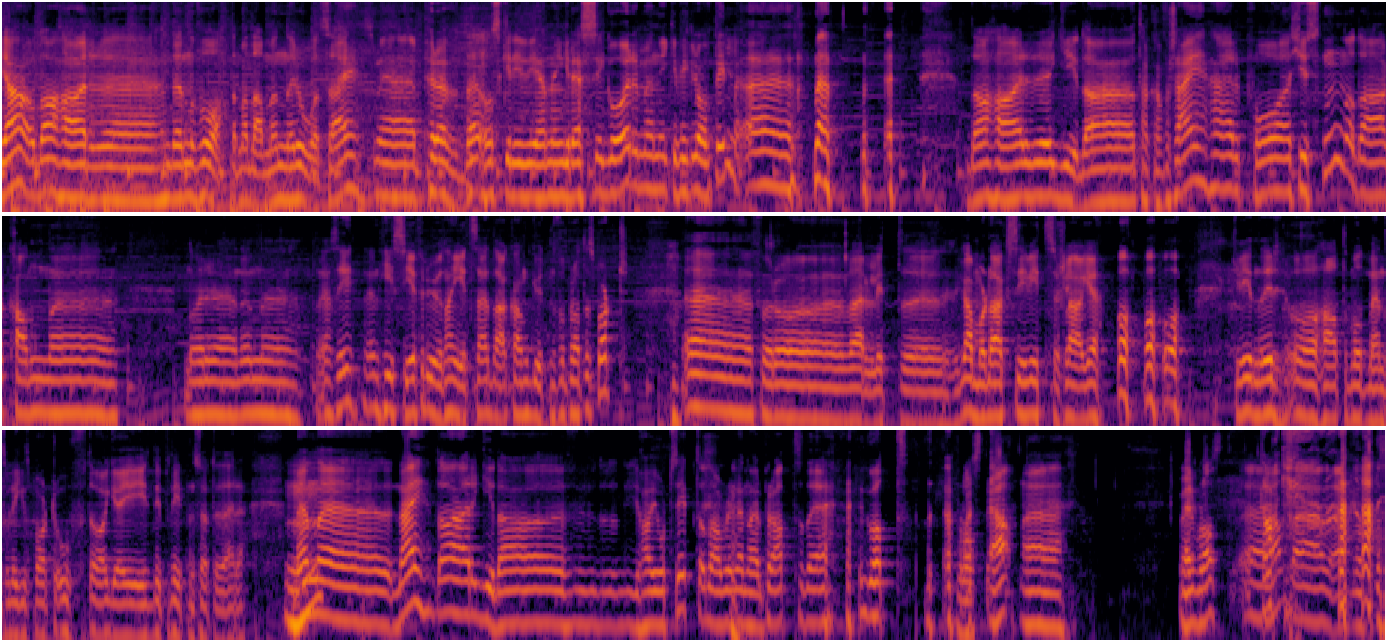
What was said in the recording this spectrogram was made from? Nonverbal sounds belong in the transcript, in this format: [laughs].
Ja, og da har eh, den våte madammen roet seg, som jeg prøvde å skrive i en ingress i går, men ikke fikk lov til. Eh, [laughs] men [laughs] da har Gyda takka for seg her på kysten, og da kan eh, Når den, hva si, den hissige fruen har gitt seg, da kan gutten få prate sport. For å være litt gammeldags i vitseslaget. [laughs] Ho, ho, ho. Kvinner og hat mot menn som liker sport. Uff, det var gøy på 1970, dere. Men eh, nei, da er Gyda har gjort sitt, og da blir det NHL-prat. Det er godt. Det Blåst. Ja. eh, vel blåst. Eh, Takk. Ja, det, er, det er godt.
